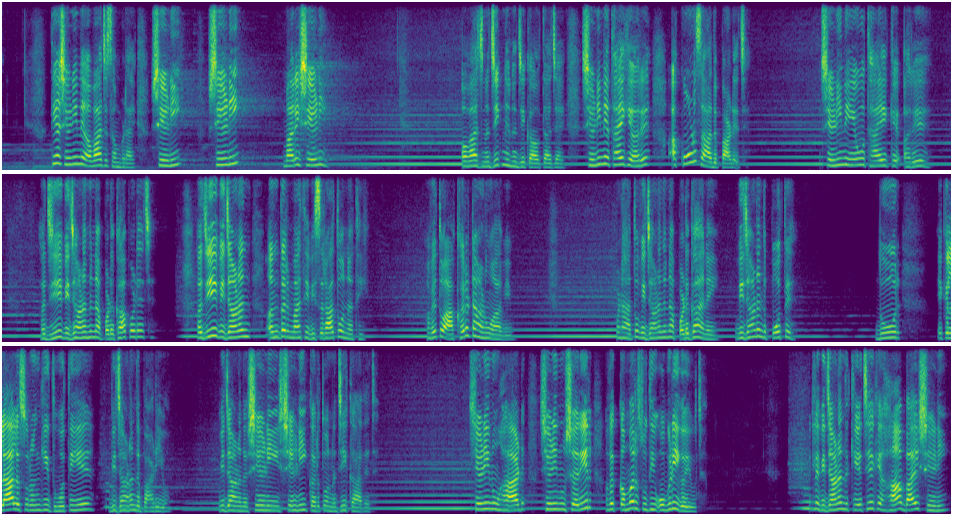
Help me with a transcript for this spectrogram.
ત્યાં શેણીને અવાજ સંભળાય, શેણી શેણી, મારી શેણી. અવાજ નજીક ને નજીક આવતા જાય. શેણીને થાય કે, અરે, આ કોણ સાદ પાડે છે? શેણીને એવું થાય કે, અરે, હજી વિજાણંદના પડઘા પડે છે. હજી વિજાણંદ અંતરમાંથી વિસરાતો નથી. હવે તો આખર ટાણું આવ્યું. પણ આ તો વિજાણંદના પડઘા નહીં. વિજાણંદ પોતે. દૂર એક લાલ સુરંગી ધોતીએ વિજાણંદ પાડ્યો વિજાણંદ શેણી શેણી કરતો નજીક આવે છે. શેણીનું હાડ, શેણીનું શરીર હવે કમર સુધી ઓગળી ગયું છે. એટલે વિજાણંદ કહે છે કે, હા બાય શેણી.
